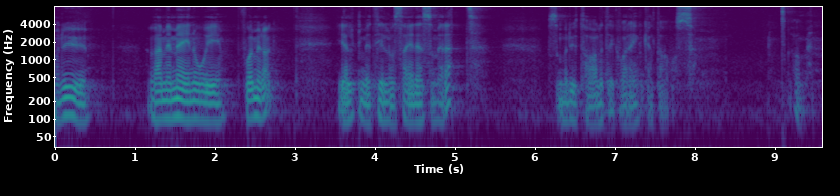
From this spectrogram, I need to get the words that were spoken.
Må du være med meg nå i formiddag, hjelpe meg til å si det som er rett. Så må du tale til hver enkelt av oss. Amen.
